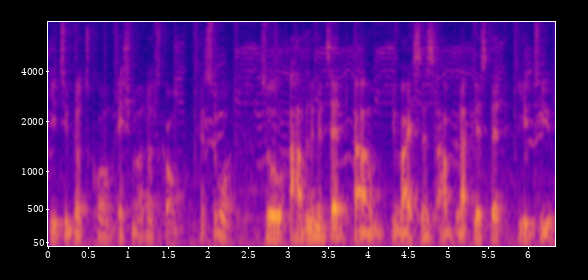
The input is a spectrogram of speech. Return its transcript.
youtube.com, ishmael.com, and so on. So I have limited um, devices. I have blacklisted YouTube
